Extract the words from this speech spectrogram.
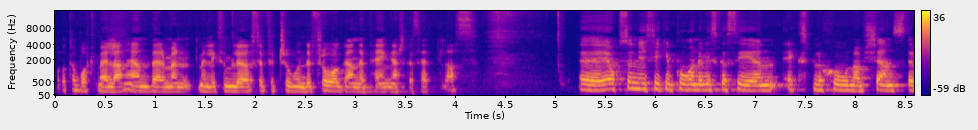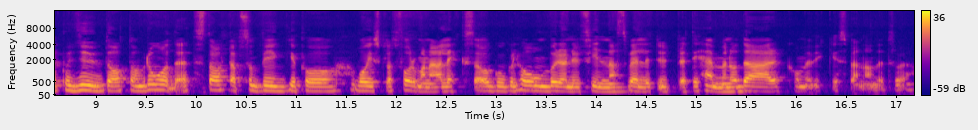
och ta bort mellanhänder men, men liksom löser förtroendefrågan när pengar ska sättlas. Eh, jag är också nyfiken på när vi ska se en explosion av tjänster på ljuddataområdet. Startups som bygger på voice-plattformarna Alexa och Google Home börjar nu finnas väldigt utbrett i hemmen och där kommer mycket spännande tror jag.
